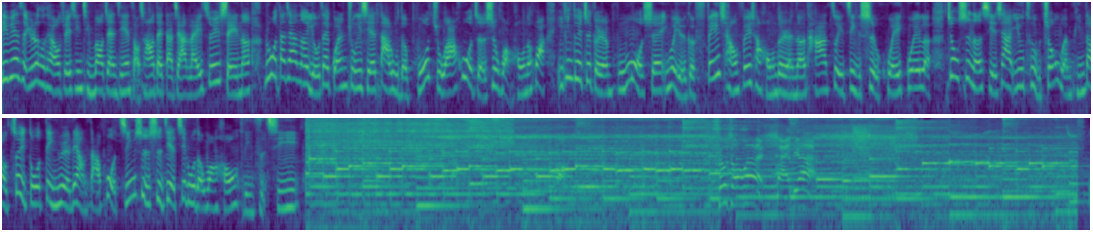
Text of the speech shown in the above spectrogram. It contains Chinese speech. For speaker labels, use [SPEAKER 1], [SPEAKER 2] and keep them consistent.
[SPEAKER 1] TBS 娱乐头条追星情报站，今天早上要带大家来追谁呢？如果大家呢有在关注一些大陆的博主啊，或者是网红的话，一定对这个人不陌生，因为有一个非常非常红的人呢，他最近是回归了，就是呢写下 YouTube 中文频道最多订阅量，打破金氏世界纪录的网红李子柒。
